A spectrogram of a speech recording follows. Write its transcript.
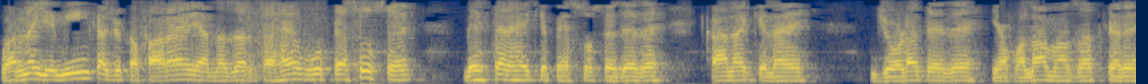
ورنہ یمین کا جو کفارہ ہے یا نظر کا ہے، وہ پیسوں سے بہتر ہے کہ پیسوں سے دے دے کانا کھلائے جوڑا دے دے یا غلام آزاد کرے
